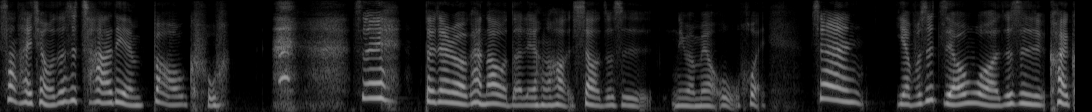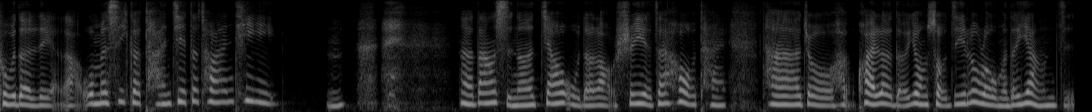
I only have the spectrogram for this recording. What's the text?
上台前我真是差点爆哭。所以大家如果看到我的脸很好笑，就是你们没有误会。虽然也不是只有我就是快哭的脸啦，我们是一个团结的团体。嗯。那当时呢，教舞的老师也在后台，他就很快乐的用手机录了我们的样子，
